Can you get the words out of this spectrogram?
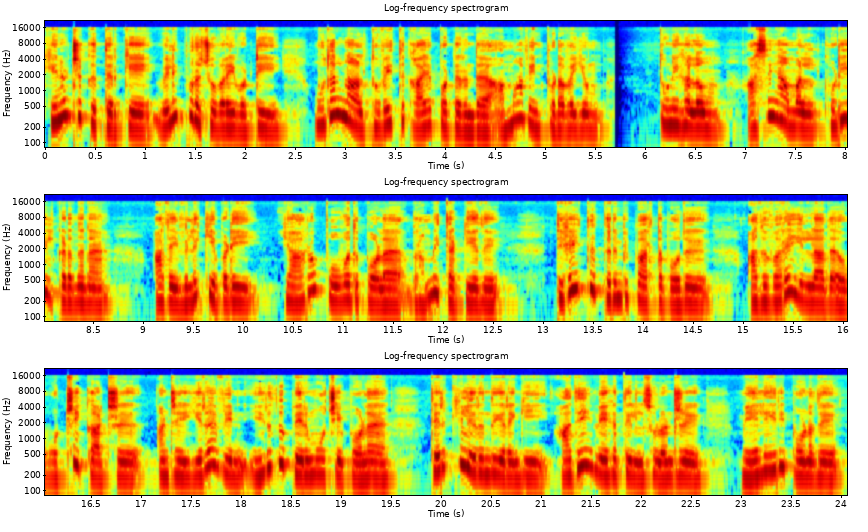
கிணற்றுக்கு தெற்கே வெளிப்புற சுவரை ஒட்டி முதல் நாள் துவைத்து காயப்பட்டிருந்த அம்மாவின் புடவையும் துணிகளும் அசையாமல் கொடியில் கிடந்தன. அதை விலக்கியபடி யாரோ போவது போல பிரம்மை தட்டியது. திகைத்து திரும்பி பார்த்தபோது அதுவரை இல்லாத ஒற்றை காற்று அன்றைய இரவின் இறுது பெருமூச்சைப் போல தெற்கில் இருந்து இறங்கி அதே வேகத்தில் சுழன்று மேலேறி போனது.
